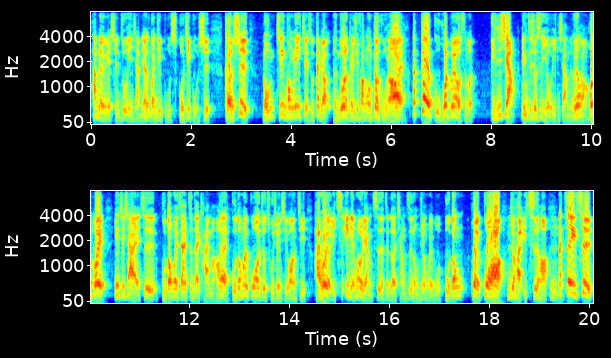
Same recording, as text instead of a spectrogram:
它没有一个显著影响，你要关心股市、国际股市。可是，融禁空令一解除，代表很多人可以去放空个股了哦。对，那个股会不会有什么？影响，哎，这就是有影响的地方，会不会？因为接下来是股东会在正在开嘛，哈，对，股东会过后就除权息旺季，还会有一次，一年会有两次的这个强制融券回补，股东会过后就还有一次哈，那这一次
